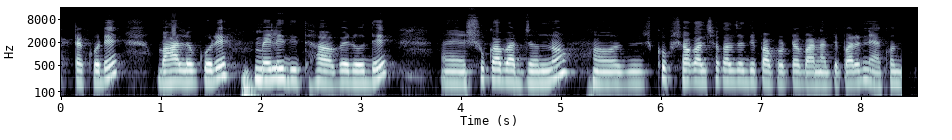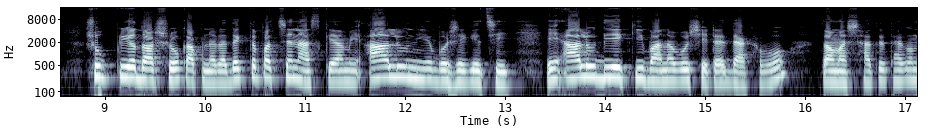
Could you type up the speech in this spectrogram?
একটা করে ভালো করে মেলে দিতে হবে রোদে শুকাবার জন্য। খুব সকাল সকাল যদি পাঁপড়টা বানাতে পারেন, এখন সুপ্রিয় দর্শক, আপনারা দেখতে পাচ্ছেন আজকে আমি আলু নিয়ে বসে গেছি। এই আলু দিয়ে কি বানাবো সেটাই দেখাবো। তো আমার সাথে থাকুন,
